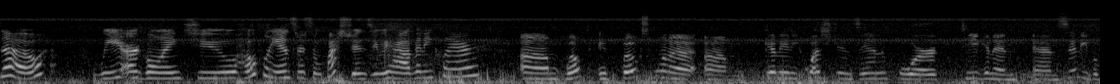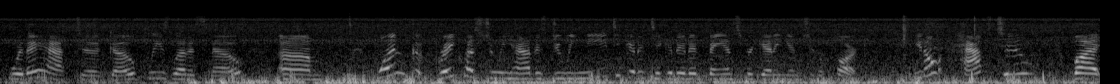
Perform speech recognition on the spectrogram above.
So we are going to hopefully answer some questions. Do we have any, Claire? Um, well, if folks want to um, get any questions in for Tegan and, and Cindy before they have to go, please let us know. Um, one great question we have is do we need to get a ticket in advance for getting into the park? You don't have to, but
